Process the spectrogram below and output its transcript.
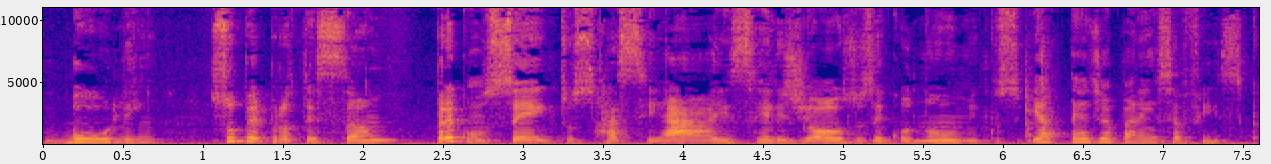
bullying, superproteção, preconceitos raciais, religiosos, econômicos e até de aparência física.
